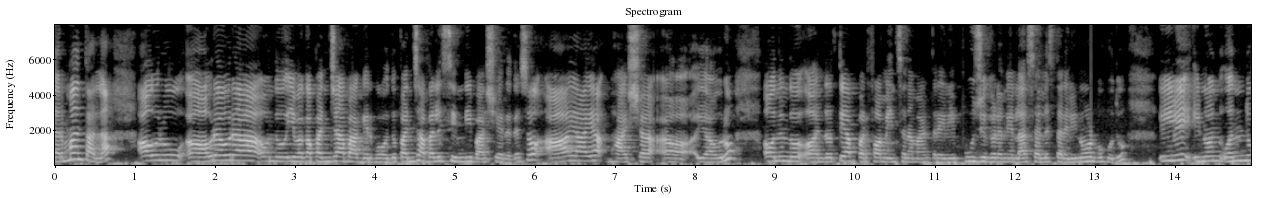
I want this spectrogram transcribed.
ಧರ್ಮ ಅಂತ ಅಲ್ಲ, ಅವರು ಅವರವರ ಒಂದು ಇವಾಗ ಪಂಜಾಬ್ ಆಗಿರಬಹುದು, ಪಂಜಾಬಲ್ಲಿ ಸಿಂಧಿ ಭಾಷೆ ಇರುತ್ತೆ. ಸೊ ಆಯಾಯ ಭಾಷಾ ಅವರು ಒಂದೊಂದು ನೃತ್ಯ ಪರ್ಫಾರ್ಮೆನ್ಸನ್ನು ಮಾಡ್ತಾರೆ. ಇಲ್ಲಿ ಪೂಜೆಗಳನ್ನೆಲ್ಲ ಸಲ್ಲಿಸ್ತಾರೆ. ಇಲ್ಲಿ ನೋಡಬಹುದು. ಇಲ್ಲಿ ಇನ್ನೊಂದು, ಒಂದು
